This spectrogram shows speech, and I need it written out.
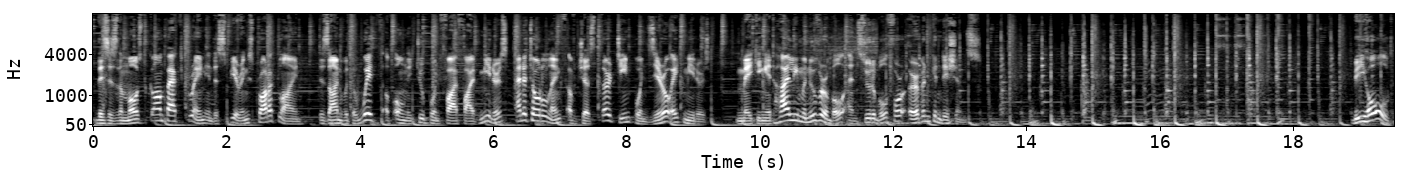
This is the most compact crane in the Spierings product line, designed with a width of only 2.55 meters and a total length of just 13.08 meters, making it highly maneuverable and suitable for urban conditions. Behold,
